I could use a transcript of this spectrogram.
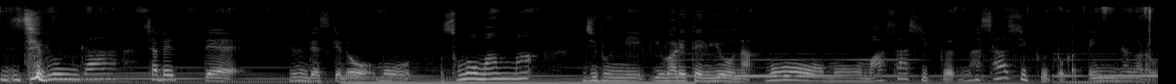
う自分が喋っているんですけどもうそのまんま自分に言われてるようなもうもうまさしくまさしくとかって言いながら、うん、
